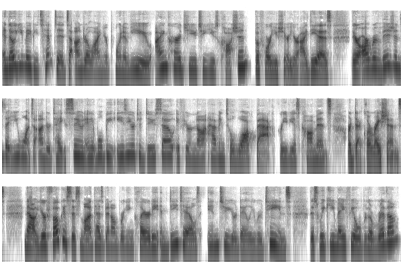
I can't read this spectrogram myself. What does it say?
And though you may be tempted to underline your point of view, I encourage you to use caution before you share your ideas. There are revisions that you want to undertake soon, and it will be easier to do so if you're not having to walk back previous comments or declarations. Now, your focus this month has been on bringing clarity and details into your daily routines. This week, you may feel the rhythm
